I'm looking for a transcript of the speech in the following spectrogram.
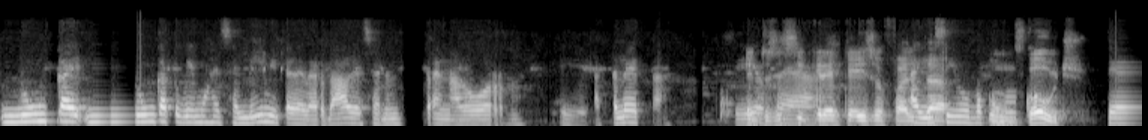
nunca, nunca tuvimos ese límite de verdad de ser entrenador eh, atleta. Entonces sí crees que hizo falta un coach que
